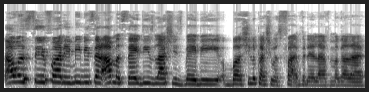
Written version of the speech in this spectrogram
that was too funny. Mimii said, I'm going to save these lashes, baby. But she looked like she was fighting for their life. I'm not going to lie.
